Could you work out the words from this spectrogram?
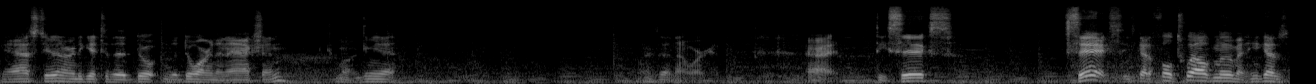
He has to in order to get to the door. The door in an action. Come on, give me that. Why is that not working? All right, D6. Six. He's got a full 12 movement. He goes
